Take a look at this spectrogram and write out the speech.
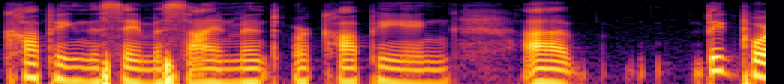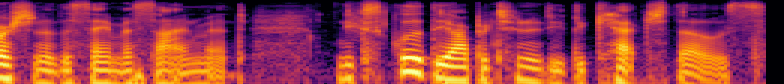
copying the same assignment or copying a big portion of the same assignment. You exclude the opportunity to catch those.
